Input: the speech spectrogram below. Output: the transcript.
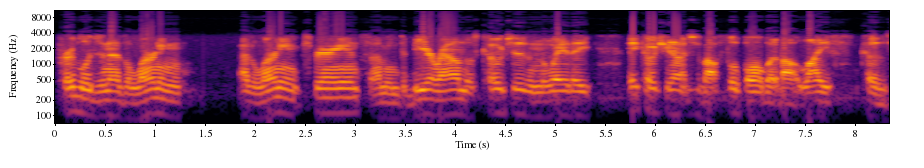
privilege and as a learning as a learning experience. I mean, to be around those coaches and the way they they coach you not just about football but about life. Because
